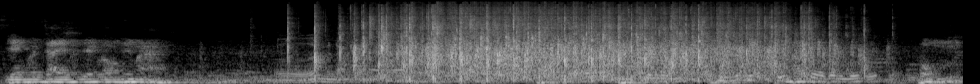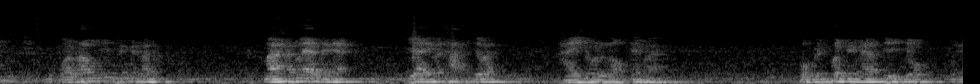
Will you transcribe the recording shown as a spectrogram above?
เสียงหัวใจมันเรียกร้องให้มาเออมันหนักตัวก็ไม่รู้สิผมขอเล่านิดนึงนะครับ มาครั้งแรกเลยเนี่ยยายก็ถามใช่ป่ะใครโดนหลอกให้มา ผมเป็นคนหนึ่งนะครับที่ยกมือ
